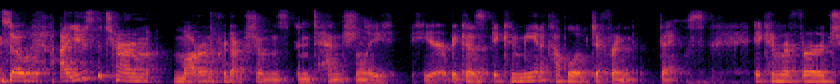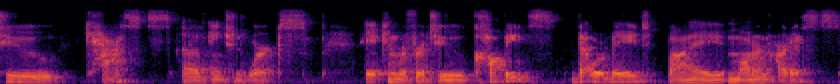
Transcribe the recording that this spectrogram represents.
So I use the term modern productions intentionally here because it can mean a couple of different things. It can refer to casts of ancient works. It can refer to copies that were made by modern artists.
